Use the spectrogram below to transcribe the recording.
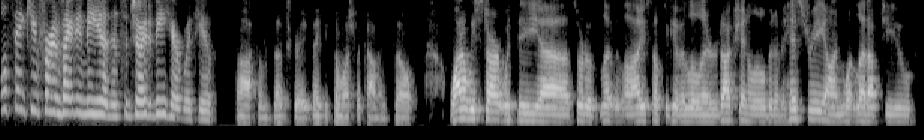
Well, thank you for inviting me in. It's a joy to be here with you. Awesome. That's great. Thank you so much for coming. So, why don't we start with the uh, sort of let, allow yourself to give a little introduction, a little bit of a history on what led up to you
